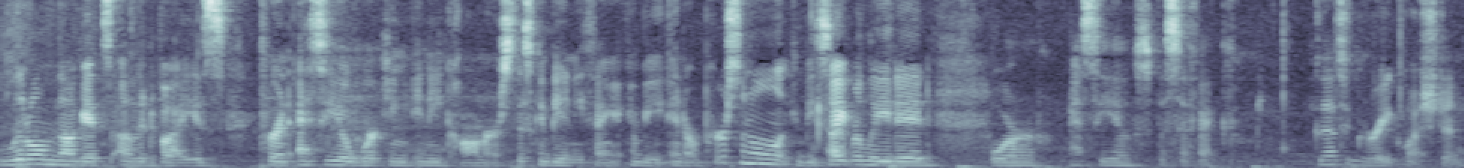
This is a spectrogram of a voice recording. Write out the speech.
little nuggets of advice for an SEO working in e commerce? This can be anything, it can be interpersonal, it can be site related, or SEO specific. That's a great question.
